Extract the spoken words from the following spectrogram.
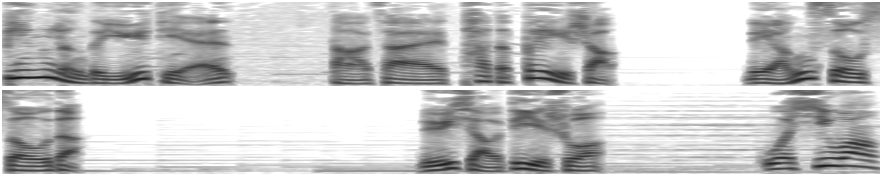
冰冷的雨点。打在他的背上，凉飕飕的。驴小弟说：“我希望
